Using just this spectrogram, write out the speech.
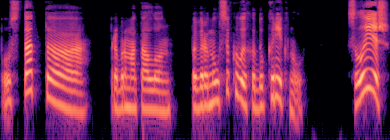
«Пустота!» — пробормотал он. Повернулся к выходу, крикнул. Слышь,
